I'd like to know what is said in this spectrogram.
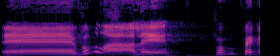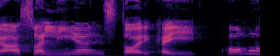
É, vamos lá, Ale. Vamos pegar a sua linha histórica aí. Como,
